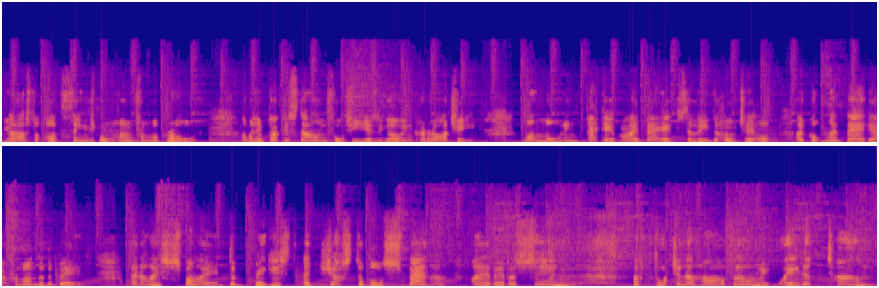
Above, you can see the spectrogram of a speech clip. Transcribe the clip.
You asked for odd things brought home from abroad. I was in Pakistan 40 years ago in Karachi. One morning, packing up my bags to leave the hotel, I got my bag out from under the bed and I spied the biggest adjustable spanner I have ever seen. A foot and a half long, it weighed a ton.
